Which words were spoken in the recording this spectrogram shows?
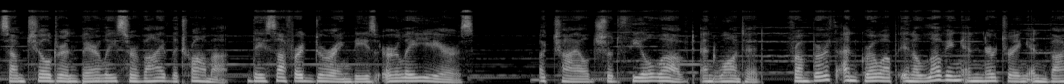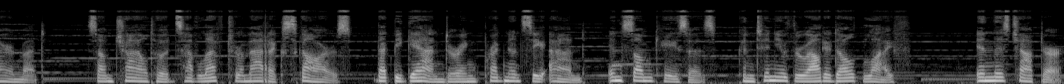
Some children barely survive the trauma they suffered during these early years. A child should feel loved and wanted, from birth and grow up in a loving and nurturing environment. Some childhoods have left traumatic scars, that began during pregnancy and, in some cases, continue throughout adult life. In this chapter,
